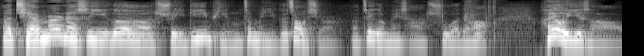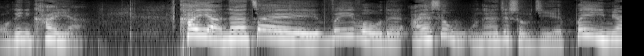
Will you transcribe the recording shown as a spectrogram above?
呃，前面呢是一个水滴屏这么一个造型，那这个没啥说的哈。很有意思啊！我给你看一眼，看一眼呢，在 vivo 的 S 五呢，这手机背面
